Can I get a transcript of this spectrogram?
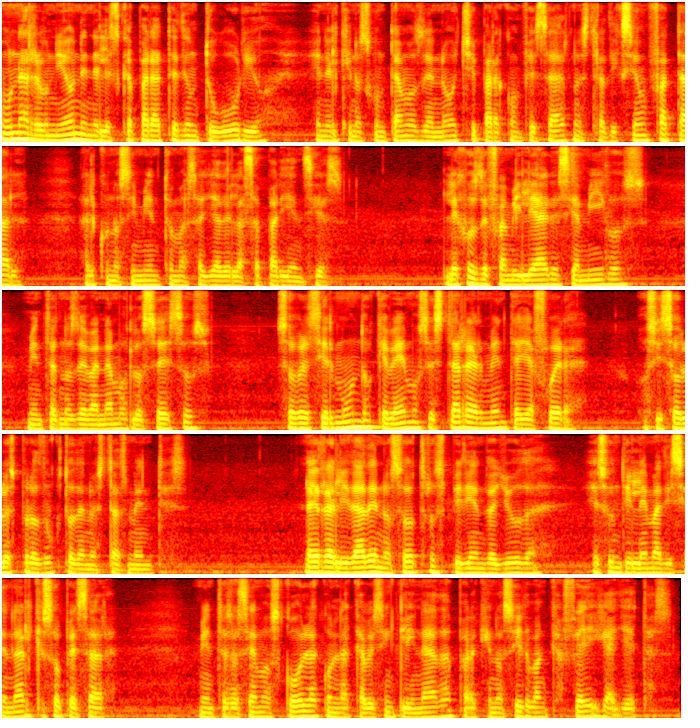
Una reunión en el escaparate de un tugurio en el que nos juntamos de noche para confesar nuestra adicción fatal al conocimiento más allá de las apariencias. Lejos de familiares y amigos, mientras nos devanamos los sesos sobre si el mundo que vemos está realmente allá afuera o si solo es producto de nuestras mentes. La irrealidad de nosotros pidiendo ayuda es un dilema adicional que sopesar mientras hacemos cola con la cabeza inclinada para que nos sirvan café y galletas.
